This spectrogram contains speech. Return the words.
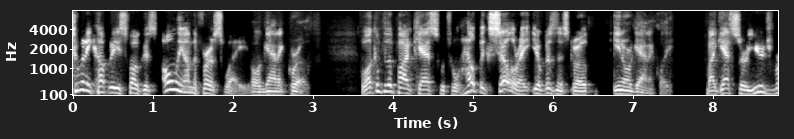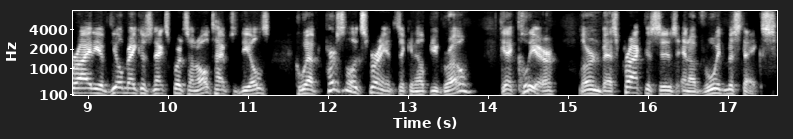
Too many companies focus only on the first way, organic growth. Welcome to the podcast, which will help accelerate your business growth inorganically. My guests are a huge variety of deal makers and experts on all types of deals who have personal experience that can help you grow, get clear, learn best practices, and avoid mistakes.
